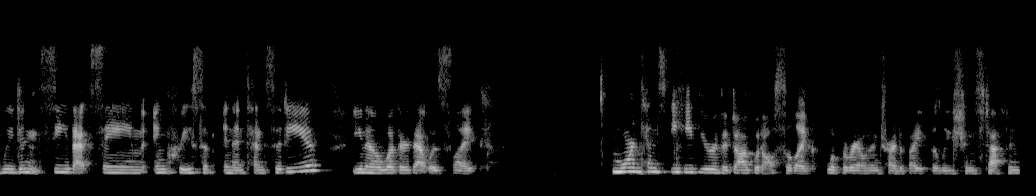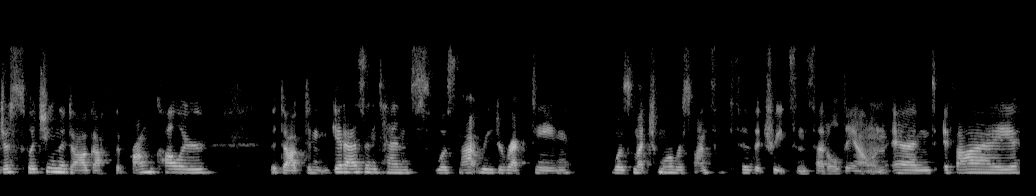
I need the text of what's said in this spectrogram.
we didn't see that same increase of, in intensity you know whether that was like more intense behavior the dog would also like whip around and try to bite the leash and stuff. And just switching the dog off the prong collar the dog didn't get as intense was not redirecting was much more responsive to the treats and settle down. And if i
